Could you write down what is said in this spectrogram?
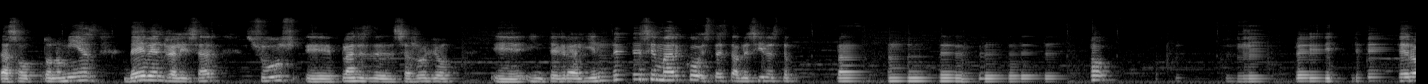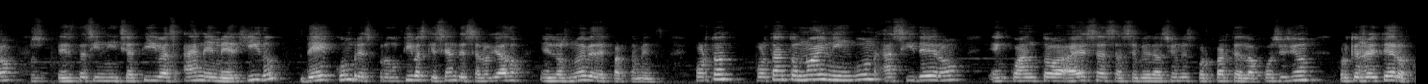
las autonomías, deben realizar sus eh, planes de desarrollo eh, integral. Y en ese marco está establecido este plan de pero estas iniciativas han emergido de cumbres productivas que se han desarrollado en los nueve departamentos. Por, por tanto, no hay ningún asidero en cuanto a esas aseveraciones por parte de la oposición, porque reitero,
